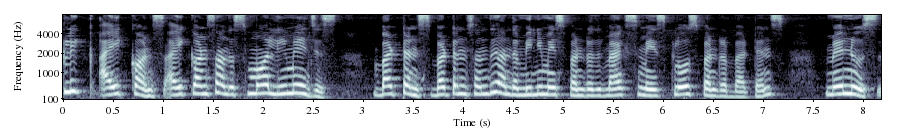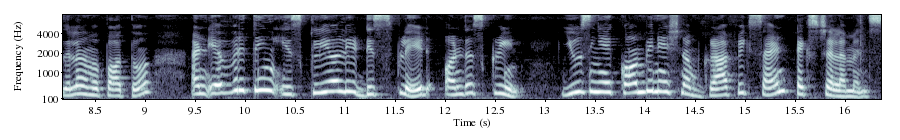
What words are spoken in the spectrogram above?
click icons icons அந்த ஸ்மால் இமேஜஸ் பட்டன்ஸ் பட்டன்ஸ் வந்து அந்த மினிமைஸ் பண்ணுறது மேக்ஸிமைஸ் க்ளோஸ் பண்ணுற பட்டன்ஸ் மெனூஸ் இதெல்லாம் நம்ம பார்த்தோம். And everything is clearly displayed on the screen using a combination of graphics and text elements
